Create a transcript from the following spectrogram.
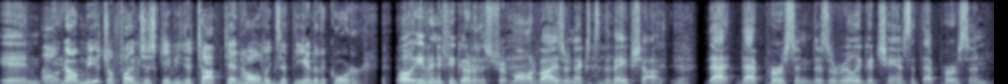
in Oh no, mutual funds just give you the top ten holdings at the end of the quarter. well, even if you go to the strip mall advisor next to the vape shop, Yeah. that that person, there's a really good chance that that person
